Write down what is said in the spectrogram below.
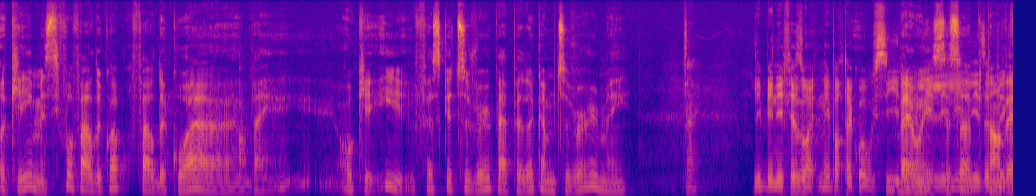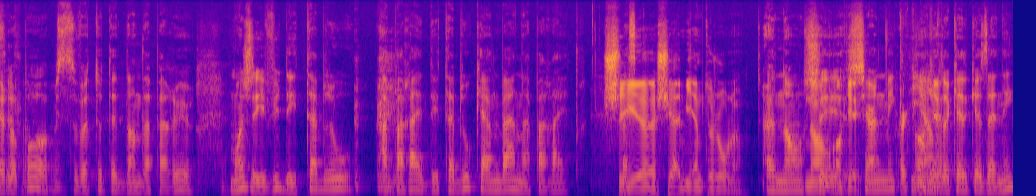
OK, mais s'il faut faire de quoi pour faire de quoi, euh, ben, OK, fais ce que tu veux, puis appelle-le comme tu veux, mais. Les bénéfices vont être n'importe quoi aussi. ben là, oui, les- ça. les Tu t'en objectifs, verras pas, hein. puis tu vas tout être dans de la parure. Moi, j'ai vu des tableaux apparaître, des tableaux Kanban apparaître. Chez, euh, chez IBM, toujours, là. Euh, non, Non, chez, ok. chez un de mes clients de quelques années,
